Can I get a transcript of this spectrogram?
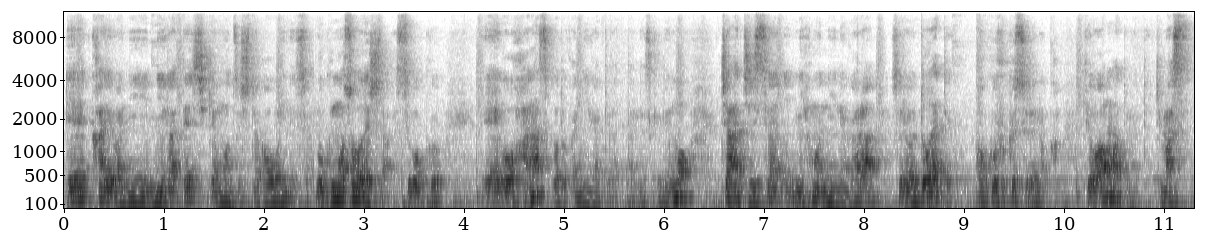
英会話に苦手意識を持つ人が多いんですよ。僕もそうでした。すごく英語を話すことが苦手だったんですけどもじゃあ実際に日本にいながらそれをどうやって克服するのか今日はまとめていきます。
